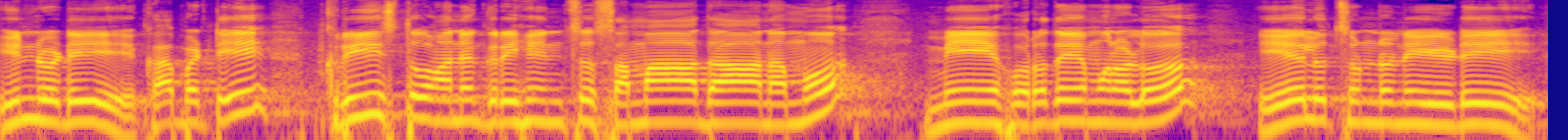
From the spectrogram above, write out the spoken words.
ఇండుడి. కాబట్టి క్రీస్తు అనుగ్రహించు సమాధానము మీ హృదయములలో ఏలుచుండనీయుడి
